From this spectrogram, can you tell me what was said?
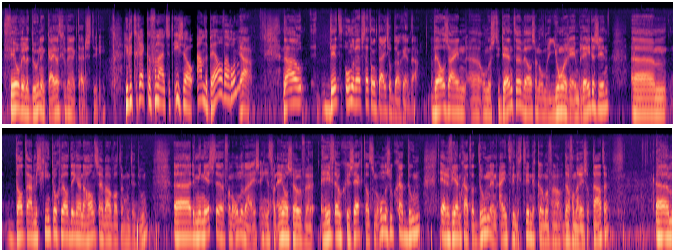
veel willen doen en keihard gewerkt tijdens de studie. Jullie trekken vanuit het ISO aan de bel. Waarom? Ja, nou, dit onderwerp staat al een tijdje op de agenda. Welzijn eh, onder studenten, welzijn onder jongeren in brede zin. Ehm, dat daar misschien toch wel dingen aan de hand zijn waar we wat aan moeten doen. Eh, de minister van Onderwijs, Ingrid van Engelshoven, heeft ook gezegd dat ze een onderzoek gaat doen. Het RIVM gaat dat doen en eind 2020 komen van, daarvan de resultaten. Ehm,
